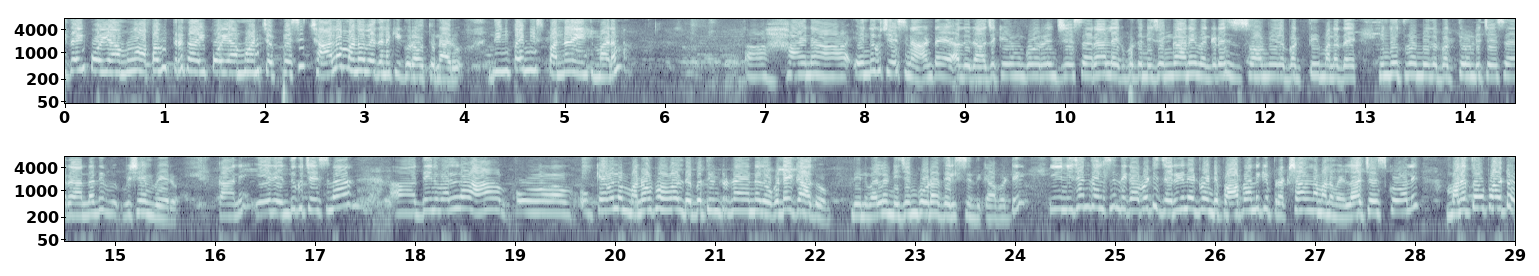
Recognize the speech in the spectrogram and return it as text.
ఇదైపోయాము అపవిత్రత అయిపోయాము అని చెప్పేసి చాలా మనోవేదనకి గురవుతున్నారు. దీనిపై మీ స్పందన ఏంటి మేడం ఆయన ఎందుకు చేసిన? అంటే అది రాజకీయం గురించి చేశారా? లేకపోతే నిజంగానే వెంకటేశ్వర స్వామి మీద భక్తి మన హిందుత్వం మీద భక్తి ఉండి చేశారా అన్నది విషయం వేరు. కానీ ఏది ఎందుకు చేసినా దీనివల్ల కేవలం మనోభావాలు దెబ్బతింటున్నాయి అన్నది ఒకటే కాదు. దీనివల్ల నిజం కూడా తెలిసింది కాబట్టి. ఈ నిజం తెలిసింది కాబట్టి జరిగినటువంటి పాపానికి ప్రక్షాళన మనం ఎలా చేసుకోవాలి? మనతో పాటు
